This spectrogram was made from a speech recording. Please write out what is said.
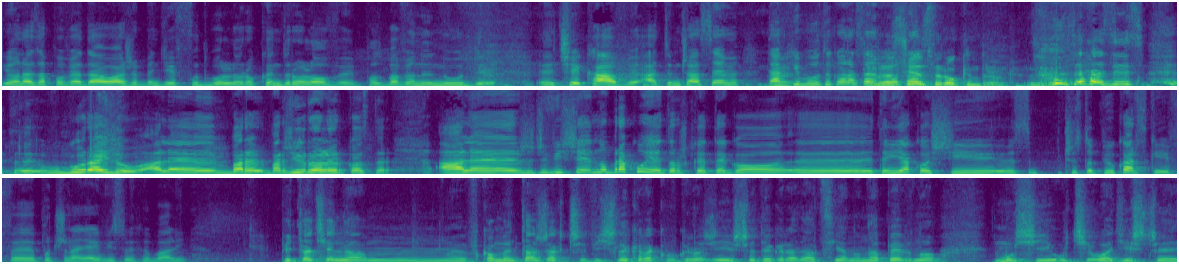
i ona zapowiadała, że będzie futbol rock'n'rollowy, pozbawiony nudy, y, ciekawy, a tymczasem taki był tylko na samym Teraz jest początku. rock and roll. Teraz jest y, góra i dół, ale bar, bardziej roller coaster. Ale rzeczywiście no, brakuje troszkę tego, tej jakości s- piłkarskiej w y, poczynaniach Wisły Chybali. Pytacie nam w komentarzach, czy Wiśle Kraków grozi jeszcze degradacja? No na pewno musi uciłać jeszcze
